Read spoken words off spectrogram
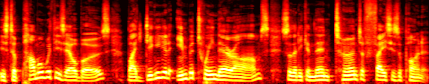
is to pummel with his elbows by digging it in between their arms so that he can then turn to face his opponent.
